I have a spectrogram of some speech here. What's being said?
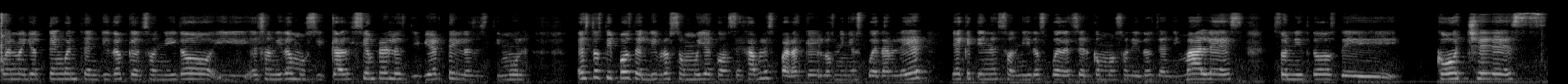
bueno, yo tengo entendido que el sonido y el sonido musical siempre les divierte y les estimula. Estos tipos de libros son muy aconsejables para que los niños puedan leer, ya que tienen sonidos, puede ser como sonidos de animales, sonidos de coches,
